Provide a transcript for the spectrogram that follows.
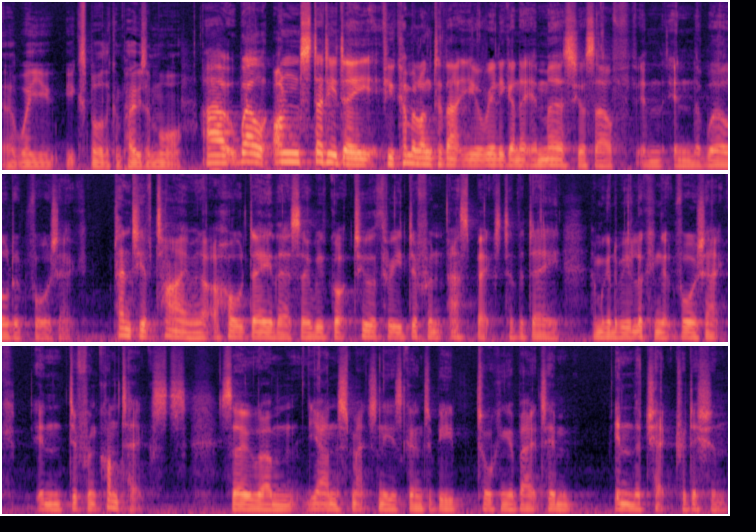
uh, where you, you, explore the composer more. Uh, well, on study day, if you come along to that, you're really going to immerse yourself in in the world of Dvorak plenty of time and a whole day there. So we've got two or three different aspects to the day, and we're going to be looking at Dvorak in different contexts. So um, Jan Smaczny is going to be talking about him in the Czech tradition.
